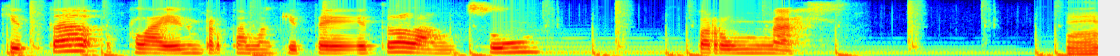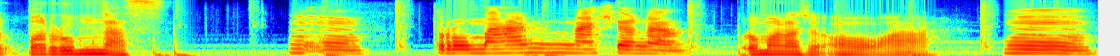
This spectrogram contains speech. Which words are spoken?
Kita klien pertama kita itu langsung Perumnas. Per, perumnas. Mm -mm. Perumahan Nasional. Perumahan Nasional. Oh, ah. Hmm.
